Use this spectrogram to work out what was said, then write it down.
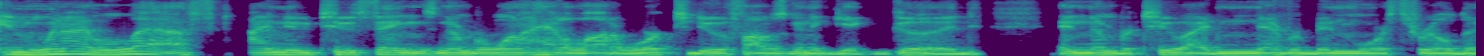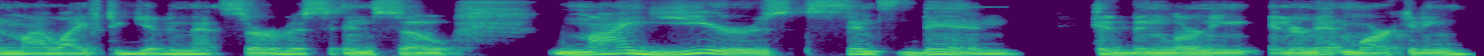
And when I left, I knew two things. Number one, I had a lot of work to do if I was going to get good. And number two, I'd never been more thrilled in my life to give in that service. And so my years since then have been learning internet marketing,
